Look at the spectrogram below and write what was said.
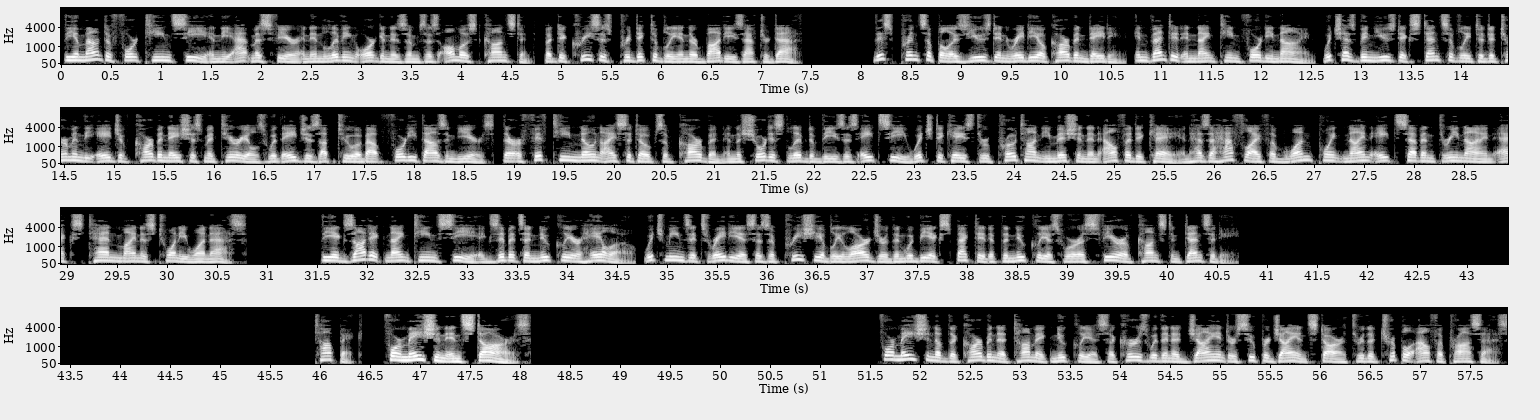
The amount of 14C in the atmosphere and in living organisms is almost constant, but decreases predictably in their bodies after death. This principle is used in radiocarbon dating, invented in 1949, which has been used extensively to determine the age of carbonaceous materials with ages up to about 40,000 years. There are 15 known isotopes of carbon, and the shortest lived of these is 8C, which decays through proton emission and alpha decay and has a half life of 1.98739 x 10 21 s. The exotic 19C exhibits a nuclear halo, which means its radius is appreciably larger than would be expected if the nucleus were a sphere of constant density. Formation in stars Formation of the carbon atomic nucleus occurs within a giant or supergiant star through the triple alpha process.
